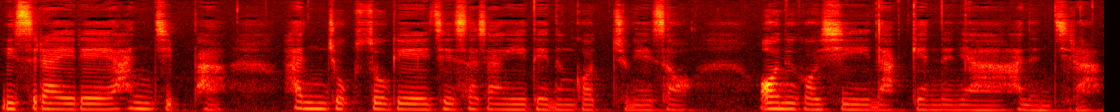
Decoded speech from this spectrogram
이스라엘의 한 지파 한 족속의 제사장이 되는 것 중에서 어느 것이 낫겠느냐 하는지라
